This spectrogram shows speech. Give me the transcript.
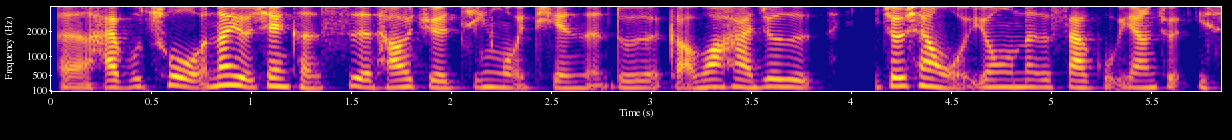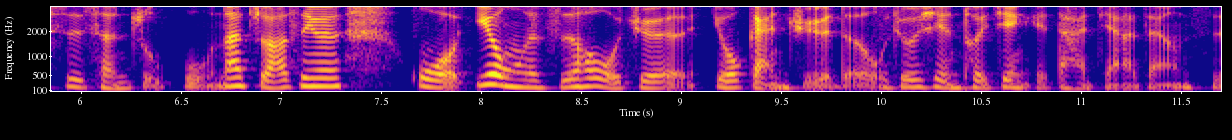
呃还不错。那有些人可能试了，他会觉得惊为天人，对不对？搞不好他就是就像我用那个萨古一样，就一试成主顾。那主要是因为我用了之后，我觉得有感觉的，我就先推荐给大家这样子。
